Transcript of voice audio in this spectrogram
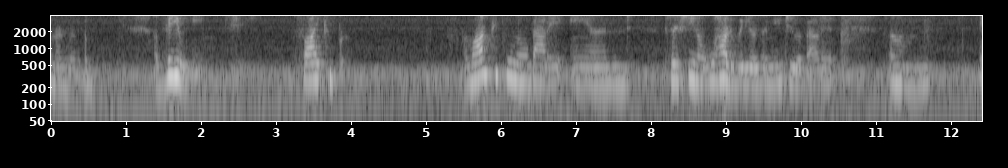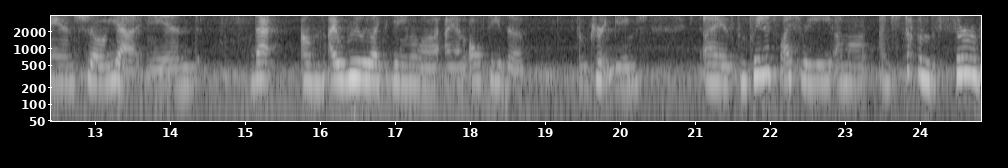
no, no, a, a video game series, Sly Cooper. A lot of people know about it, and because I've seen a lot of videos on YouTube about it. Um, and so yeah, and that um, I really like the game a lot. I have all three of the um, current games. I have completed Sly 3. I'm on. I'm stuck on the third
